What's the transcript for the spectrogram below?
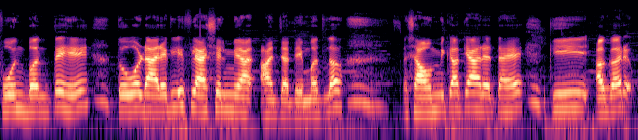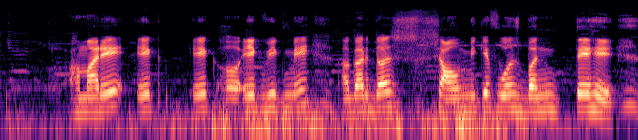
फ़ोन बनते हैं तो वो डायरेक्टली फ्लैश सेल में आ, आ जाते हैं मतलब शाओमी का क्या रहता है कि अगर हमारे एक एक एक वीक में अगर दस शाओमी के फ़ोन्स बनते हैं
